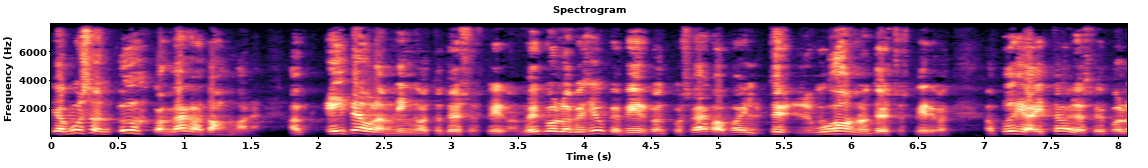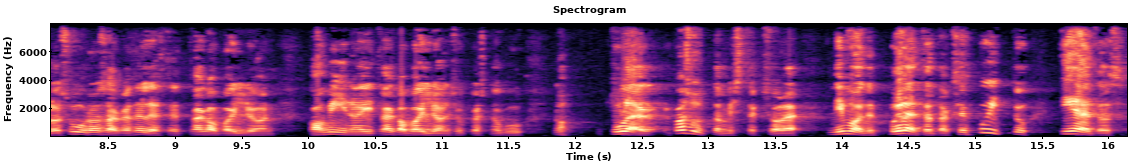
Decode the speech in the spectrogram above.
ja kus on, õhk on väga tahmane ei pea olema tingimata tööstuspiirkond, võib olla ka niisugune piirkond, kus väga palju, Wuhan on tööstuspiirkond, aga Põhja-Itaalias võib olla suur osa ka sellest, et väga palju on kaminaid, väga palju on niisugust nagu noh, tule kasutamist, eks ole, niimoodi, et põletatakse puitu tihedas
